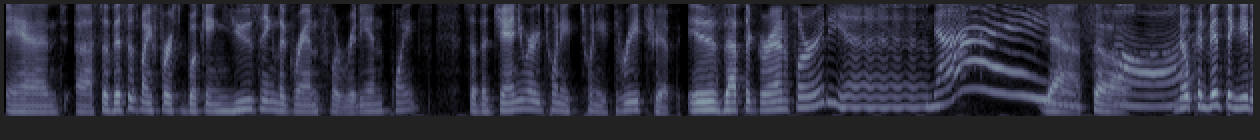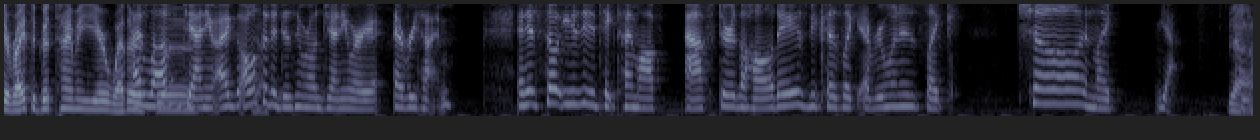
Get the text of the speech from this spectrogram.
And uh, so this is my first booking using the Grand Floridian points. So the January 2023 trip is at the Grand Floridian. Nice. Yeah, so Aw. no convincing needed, right? It's a good time of year. Weather I love good. January. I, I'll go to Disney World January every time, and it's so easy to take time off after the holidays because like everyone is like chill and like yeah Yeah,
